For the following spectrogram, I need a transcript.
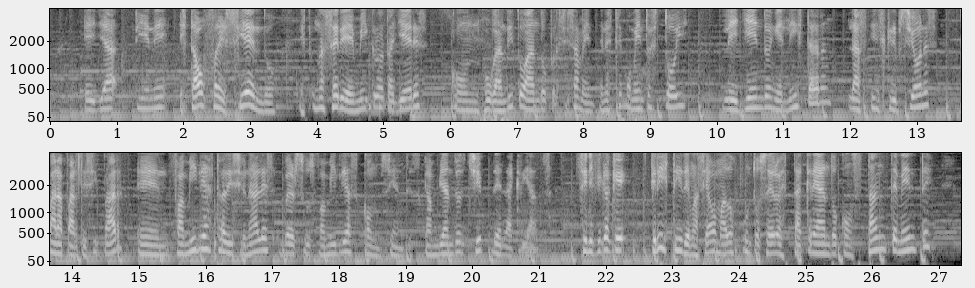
ella tiene, está ofreciendo una serie de micro talleres con Jugandito Ando precisamente. En este momento estoy leyendo en el Instagram las inscripciones para participar en familias tradicionales versus familias conscientes, cambiando el chip de la crianza. Significa que Christie Demasiado Ama 2.0 está creando constantemente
